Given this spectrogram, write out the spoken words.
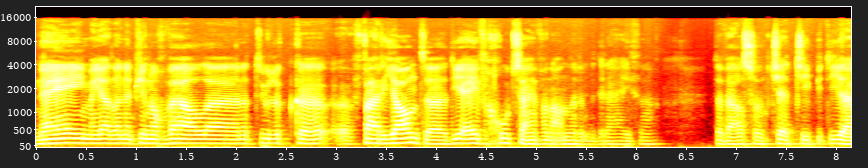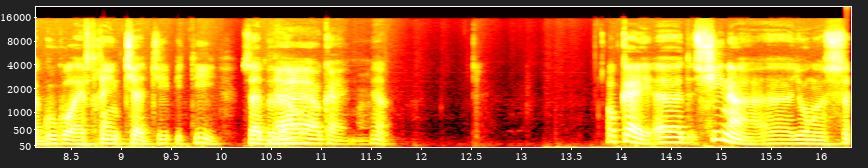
Nee, maar ja, dan heb je nog wel eh, natuurlijk eh, eh, varianten die even goed zijn van andere bedrijven. Terwijl zo'n ChatGPT, ja, Google heeft geen ChatGPT. Ze hebben wel. Nee, oké. maar- Oké, eh, de- China, jongens.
